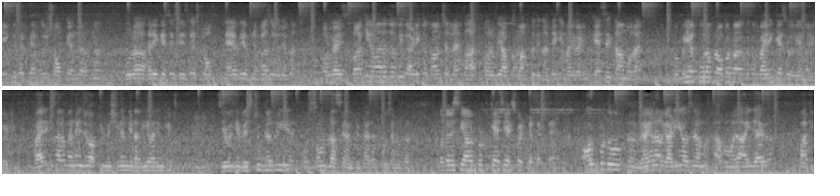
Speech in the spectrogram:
देख भी सकते हैं पूरी शॉप के अंदर अपना पूरा हर एक चीज़ का स्टॉक है अभी अपने पास अवेलेबल और गाइस बाकी हमारा जो भी गाड़ी का काम चल रहा है बाहर और भी आपको हम आपको दिखाते हैं कि हमारी गाड़ी में कैसे काम हो रहा है। तो भैया पूरा प्रॉपर वायरिंग कैसे हो रही है हमारी गाड़ी? में वायरिंग सारा मैंने जो आपकी मिशिगन की डाली है वायरिंग किट जीवन की वेस्ट ट्यूब डल रही है और साउंड प्लस का एम्पलीफायर है चैनल का। मतलब इसकी आउटपुट कैसे एक्सपेक्ट कर सकते हैं? आउटपुट तो वैगन आर गाड़ी है उसमें आपको मज़ा आ ही जाएगा। बाकी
